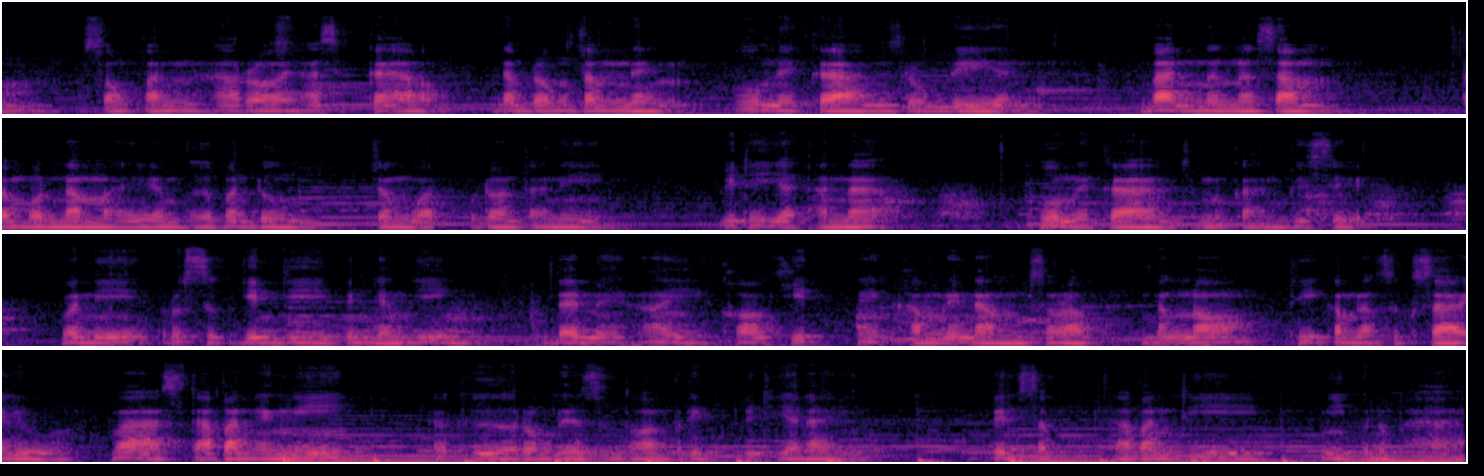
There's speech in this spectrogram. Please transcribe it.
ม 2559 ดำรงตำแหน่งผู้อำนวยการโรงเรียน บ้านเมืองนาซัมตำบลนาไหมอำเภอบ้านดุง จังหวัดอุดรธานี วิทยาฐานะผู้อำนวยการชำนาญการพิเศษ วันนี้รู้สึกยินดีเป็นอย่างยิ่ง ได้ไม่ให้ข้อคิดให้คำแนะนำสำหรับน้องๆที่กำลังศึกษาอยู่ว่าสถาบันแห่งนี้ก็คือโรงเรียนสุนทรประดิษฐ์วิทยาลัย เป็นสถาบันที่มีคุณภาพ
